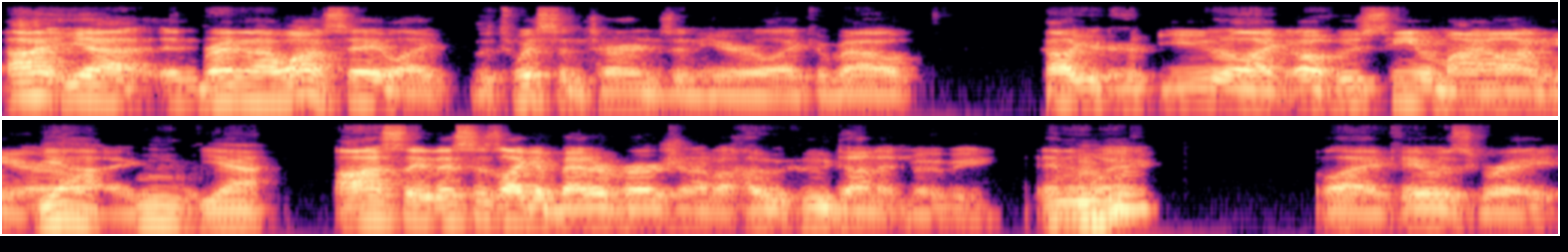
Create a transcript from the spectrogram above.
uh yeah, and Brandon, I want to say like the twists and turns in here, like about how you're you're like, oh, whose team am I on here? Yeah, like, mm. yeah. Honestly, this is like a better version of a who who done it movie in mm-hmm. a way. Like it was great.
